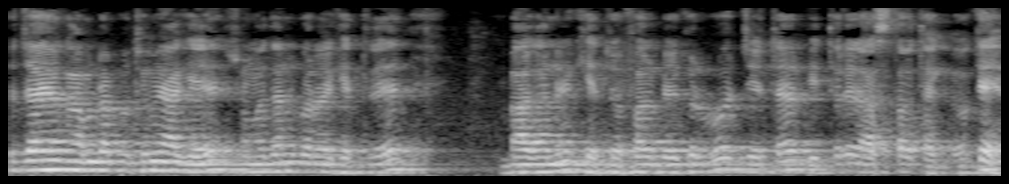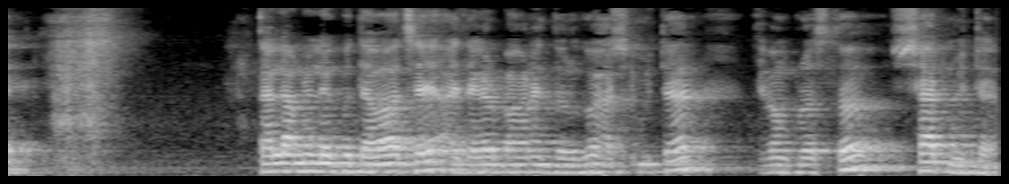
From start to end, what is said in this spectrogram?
তো যাই হোক, আমরা প্রথমে আগে সমাধান করার ক্ষেত্রে বাগানের ক্ষেত্রফল বের করব, যেটার ভিতরে রাস্তাও থাকবে, ওকে? তাহলে আমরা লিখব, দেওয়া আছে আয়তাকার বাগানের দৈর্ঘ্য আশি মিটার এবং প্রস্থ ষাট মিটার।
